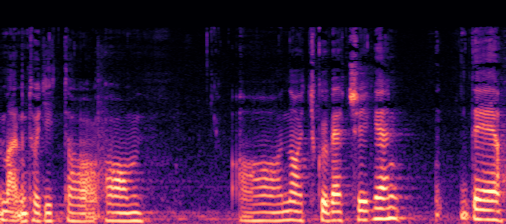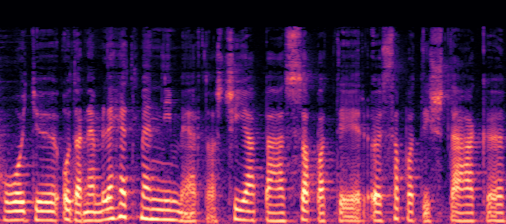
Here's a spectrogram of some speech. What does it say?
mármint, hogy itt a, a, a nagy követségen, de hogy oda nem lehet menni, mert az Chiapas, szapatér, szapatisták,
